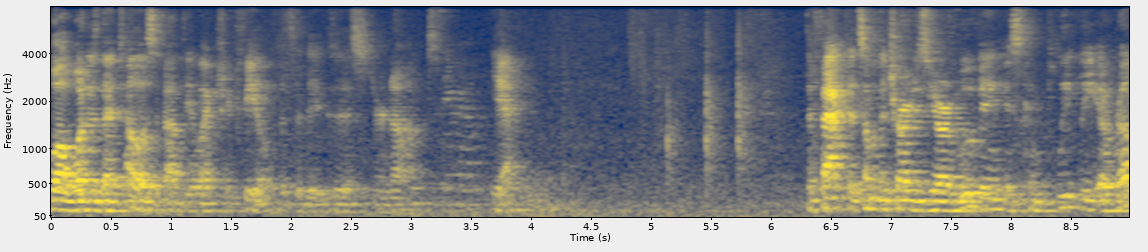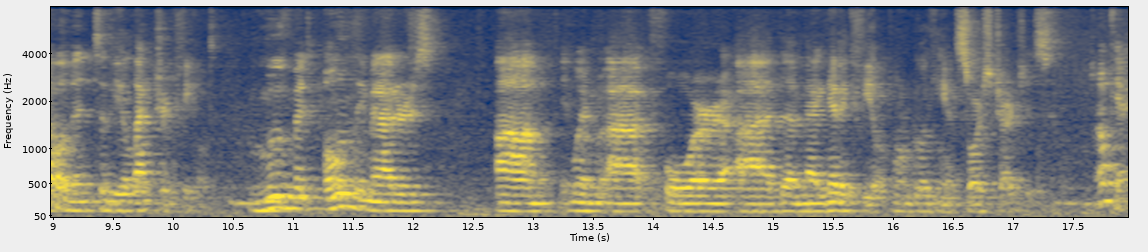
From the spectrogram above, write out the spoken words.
Well, what does that tell us about the electric field? Does it exist or not? Zero. Yeah. The fact that some of the charges here are moving is completely irrelevant to the electric field. Movement only matters um, when, uh, for uh, the magnetic field when we're looking at source charges. Okay.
